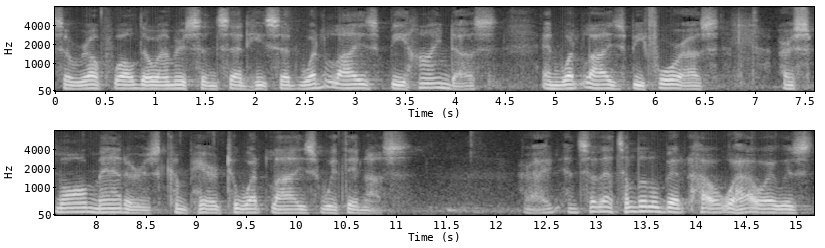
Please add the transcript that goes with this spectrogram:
So Ralph Waldo Emerson said, he said, what lies behind us and what lies before us are small matters compared to what lies within us. Right? And so that's a little bit how, how I was,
